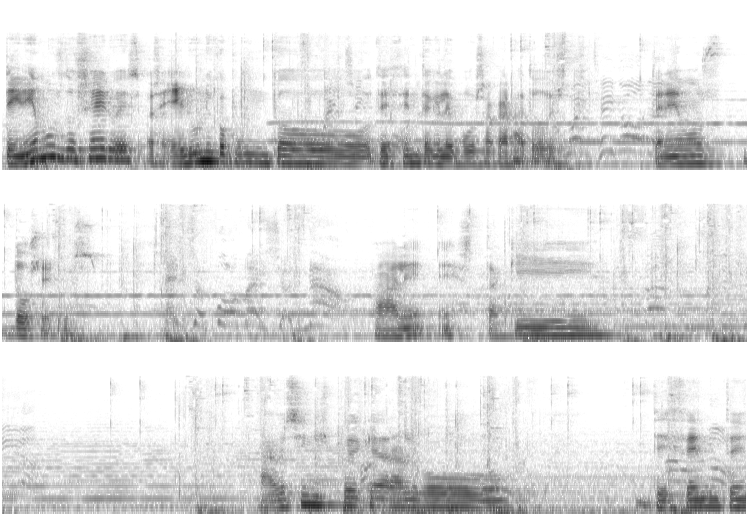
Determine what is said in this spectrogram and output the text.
Tenemos dos héroes. O sea, el único punto decente que le puedo sacar a todo esto. Tenemos dos héroes. Vale, está aquí. A ver si nos puede quedar algo decente.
